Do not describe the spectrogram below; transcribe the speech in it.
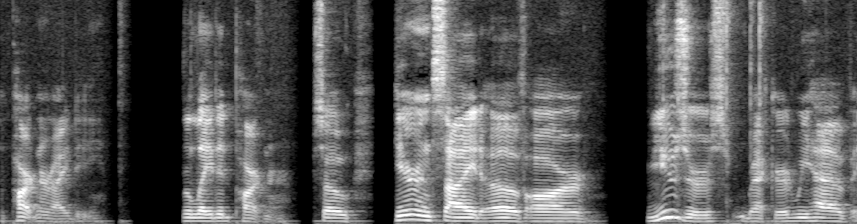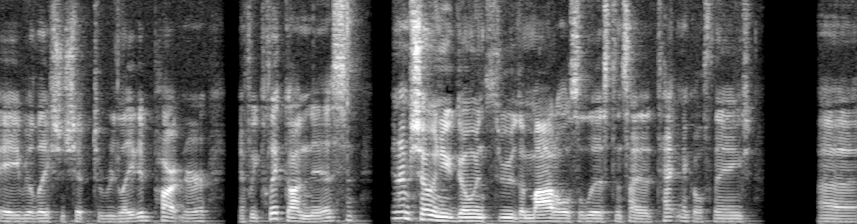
The partner ID, related partner. So here inside of our users record, we have a relationship to related partner If we click on this, and I'm showing you going through the models list inside of the technical things, uh,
